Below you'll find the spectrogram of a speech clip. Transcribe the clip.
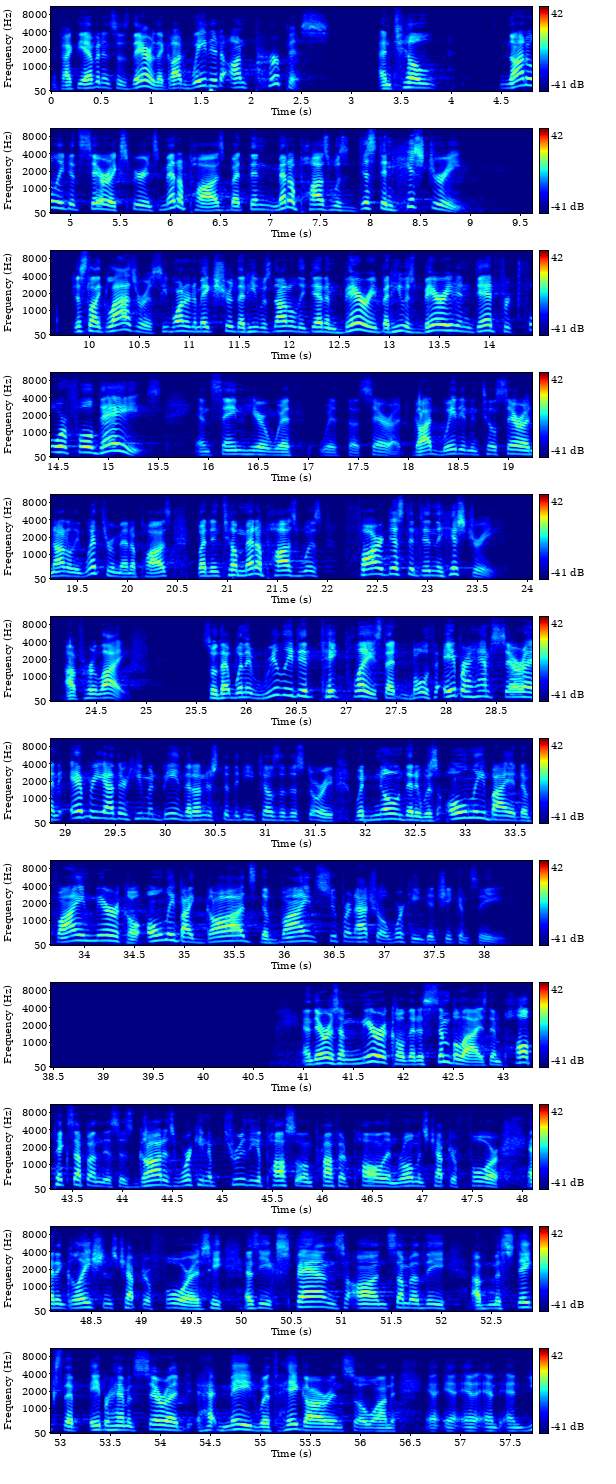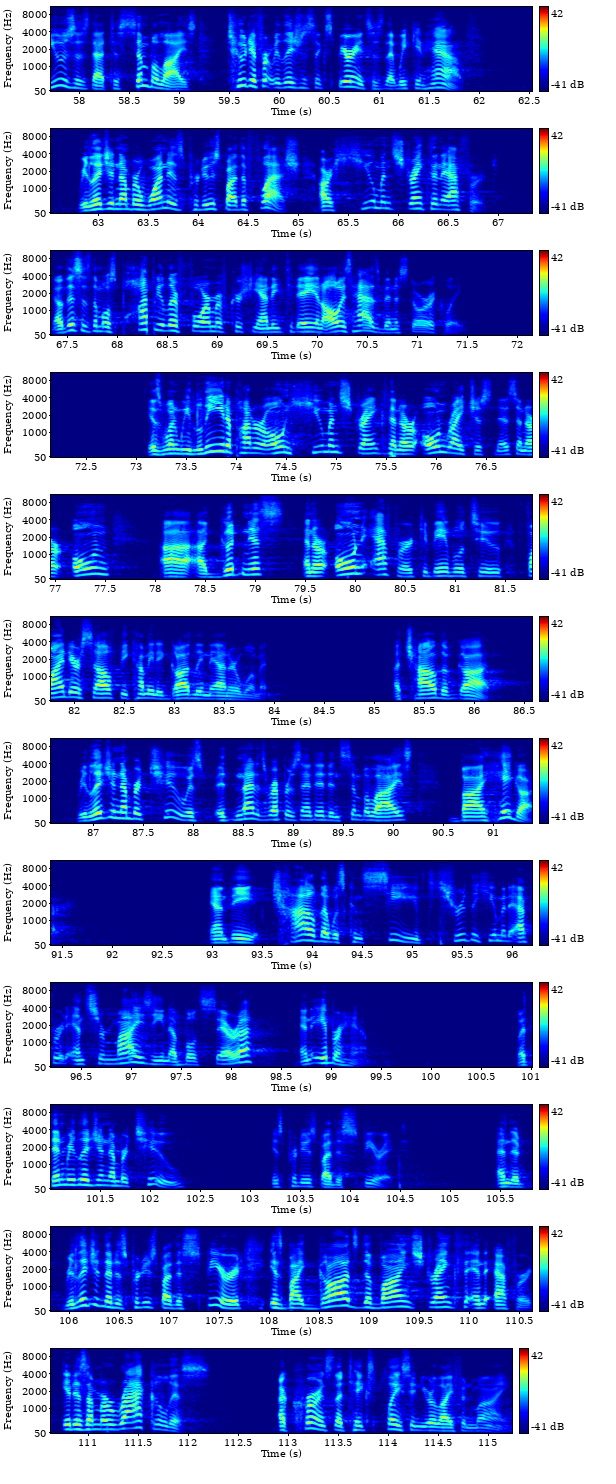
In fact, the evidence is there that God waited on purpose until not only did Sarah experience menopause, but then menopause was distant history. Just like Lazarus, he wanted to make sure that he was not only dead and buried, but he was buried and dead for four full days. And same here with, with uh, Sarah. God waited until Sarah not only went through menopause, but until menopause was far distant in the history of her life. So that when it really did take place, that both Abraham, Sarah, and every other human being that understood the details of the story would know that it was only by a divine miracle, only by God's divine supernatural working did she conceive. And there is a miracle that is symbolized, and Paul picks up on this as God is working through the apostle and prophet Paul in Romans chapter 4 and in Galatians chapter 4 as he, as he expands on some of the mistakes that Abraham and Sarah had made with Hagar and so on, and, and, and uses that to symbolize two different religious experiences that we can have. Religion number one is produced by the flesh, our human strength and effort. Now, this is the most popular form of Christianity today and always has been historically. Is when we lean upon our own human strength and our own righteousness and our own uh, uh, goodness and our own effort to be able to find ourselves becoming a godly man or woman, a child of God. Religion number two is, and that is represented and symbolized by Hagar and the child that was conceived through the human effort and surmising of both Sarah and Abraham. But then religion number two is produced by the Spirit. And the religion that is produced by the Spirit is by God's divine strength and effort. It is a miraculous occurrence that takes place in your life and mine.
